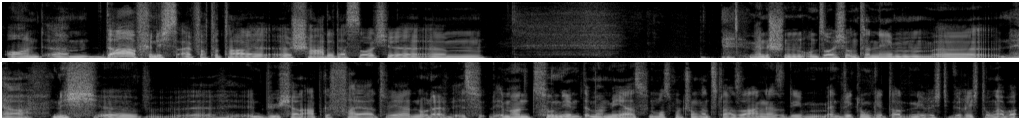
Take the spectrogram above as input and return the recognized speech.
Und ähm, da finde ich es einfach total äh, schade, dass solche ähm, Menschen und solche Unternehmen äh, ja nicht äh, in Büchern abgefeiert werden oder ist immer zunehmend immer mehr, das muss man schon ganz klar sagen. Also die Entwicklung geht dort in die richtige Richtung, aber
